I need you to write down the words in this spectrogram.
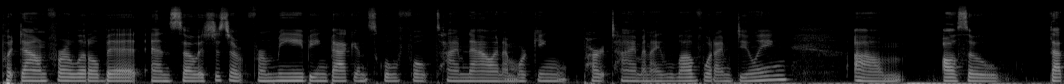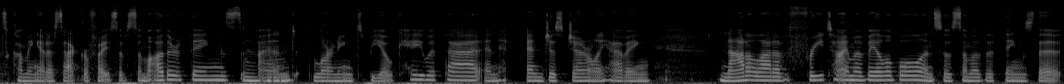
put down for a little bit. And so it's just a for me being back in school full time now and i'm working part time and i love what i'm doing um, also that's coming at a sacrifice of some other things and learning to be okay with that and and just generally having not a lot of free time available. And so some of the things that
